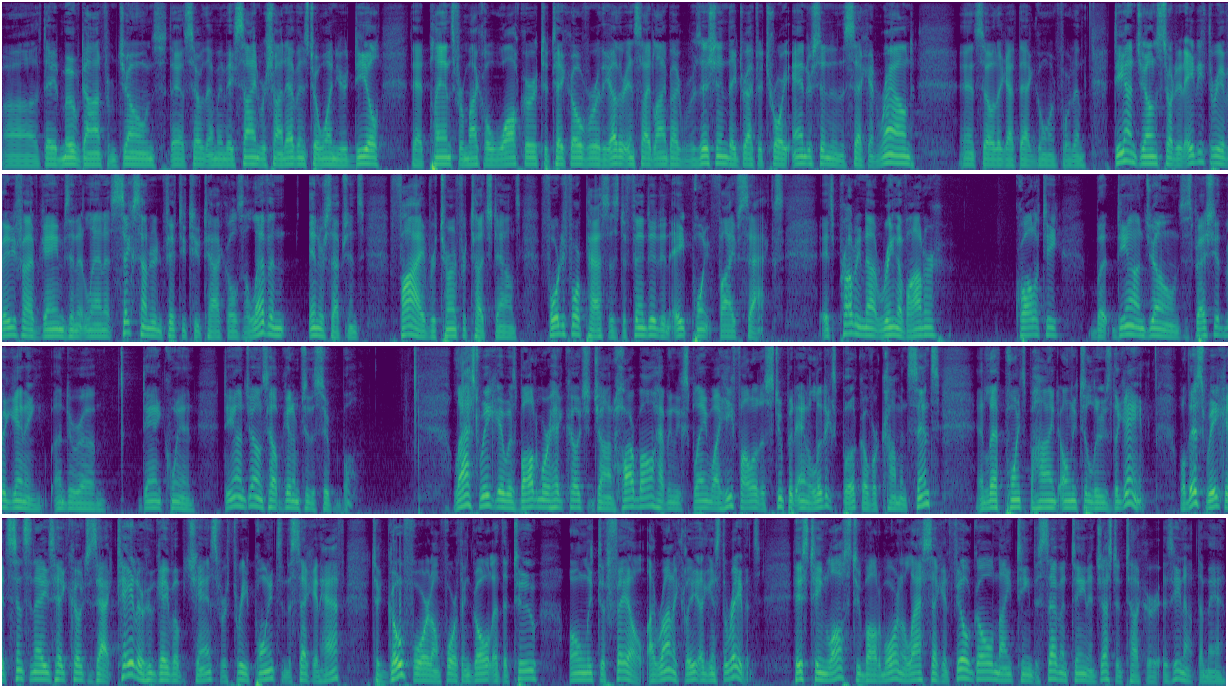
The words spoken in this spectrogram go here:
Uh, they had moved on from Jones. They had several. I mean, they signed Rashaan Evans to a one-year deal. They had plans for Mykal Walker to take over the other inside linebacker position. They drafted Troy Andersen in the second round. And so they got that going for them. Deion Jones started 83 of 85 games in Atlanta, 652 tackles, 11 interceptions, 5 returned for touchdowns, 44 passes defended, and 8.5 sacks. It's probably not ring of honor quality, but Deion Jones, especially at the beginning under um, Dan Quinn, Deion Jones helped get him to the Super Bowl. Last week, it was Baltimore head coach John Harbaugh having to explain why he followed a stupid analytics book over common sense and left points behind only to lose the game. Well, this week, it's Cincinnati's head coach Zac Taylor who gave up a chance for three points in the second half to go for it on fourth and goal at the two, only to fail, ironically, against the Ravens. His team lost to Baltimore in a last second field goal, 19 to 17, and Justin Tucker, is he not the man?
